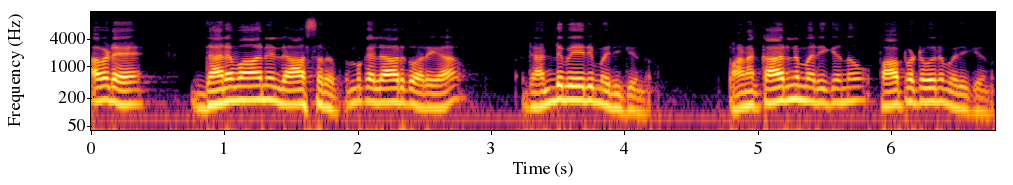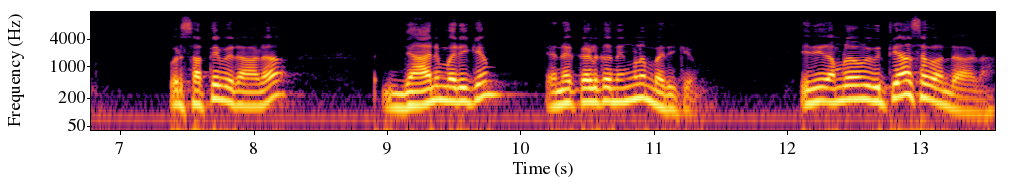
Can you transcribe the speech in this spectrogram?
അവിടെ ധനവാനും ലാസറും നമുക്ക് എല്ലാവർക്കും അറിയാം രണ്ടുപേരും മരിക്കുന്നു. പണക്കാരനും മരിക്കുന്നു പാവപ്പെട്ടവരും മരിക്കുന്നു. ഒരു സത്യം ഇതാണ് ഞാനും മരിക്കും എന്നെ കേൾക്ക് നിങ്ങളും മരിക്കും. ഇനി നമ്മൾ തമ്മിൽ വ്യത്യാസം എന്താണ്?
